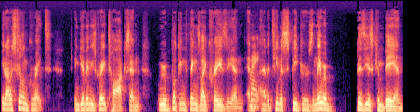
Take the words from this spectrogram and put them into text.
you know, I was feeling great and giving these great talks and we were booking things like crazy and, and Right. I have a team of speakers and they were busy as can be and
